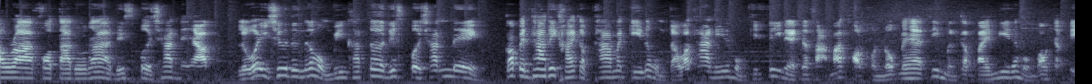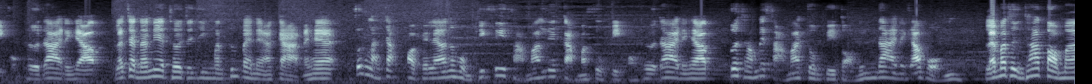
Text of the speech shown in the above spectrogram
a l r a c o t a d o r a Dispersion นนะครับ หรือว่าอีกชื่อหนึ่งนะผม Wing Cutter Dispersion นั่นเอง ก็เป็นท่าที่คล้ายกับท่าเมื่อกี้นะผมแต่ว่าท่านี้นะผมคิตตี้เนี่ยจะสามารถถอดขนนกนะฮะที่เหมือนกับใบมีดนะผมออกจากปีกของเธอได้นะครับและจากนั้นเนี่ยเธอจะยิงมันขึ้นไปในอากาศนะฮะซึ่งหลังจากปล่อยไปแล้วนะผมคิกซี่สามารถเรียกกลับมาสู่ปีกของเธอได้นะครับเพื่อทำให้สามารถโจมตีต่อเนื่องได้นะครับผมและมาถึงท่าต่อมา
